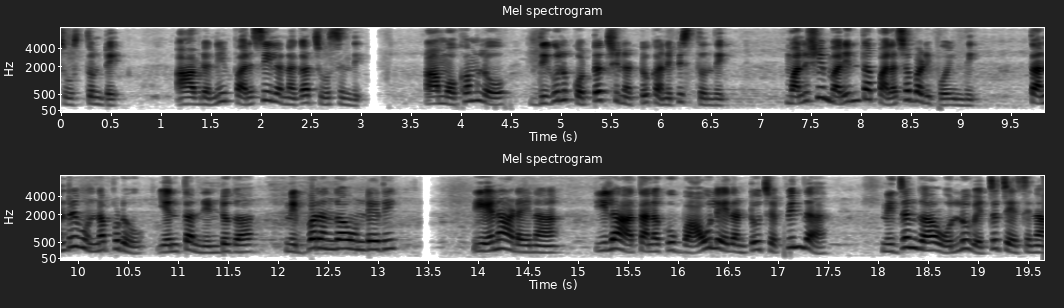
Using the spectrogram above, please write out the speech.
చూస్తుంటే ఆవిడని పరిశీలనగా చూసింది. ఆ ముఖంలో దిగులు కొట్టొచ్చినట్టు కనిపిస్తుంది. మనిషి మరింత పలచబడిపోయింది. తండ్రి ఉన్నప్పుడు ఎంత నిండుగా నిబ్బరంగా ఉండేది? ఏనాడైనా ఇలా తనకు బావులేదంటూ చెప్పిందా? నిజంగా ఒళ్ళు వెచ్చచేసినా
